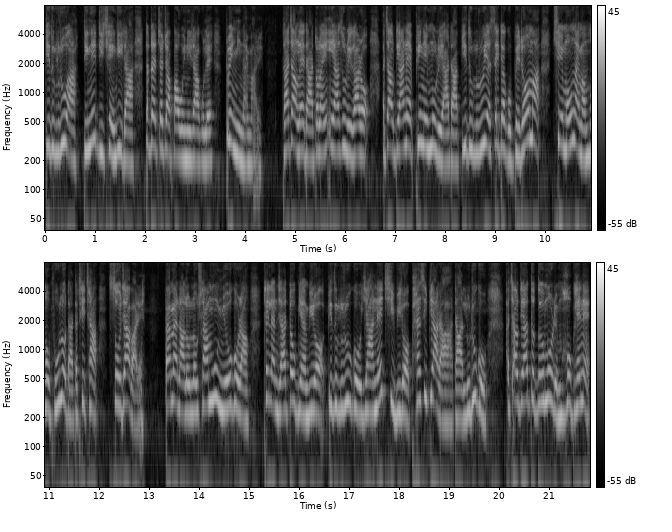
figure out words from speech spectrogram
ပြည်သူလူထုဟာဒီနေ့ဒီချိန်ထိဒါတက်တက်ကြွကြွပါဝင်နေတာကိုလည်းတွေ့မြင်နိုင်ပါတယ်ဒါကြောင့်လဲဒါတော်လိုင်းအင်အားစုတွေကတော့အကြောက်တရားနဲ့ဖိနှိပ်မှုတွေအားဒါပြည်သူလူထုရဲ့စိတ်ဓာတ်ကိုဘယ်တော့မှခြေမုံနိုင်မှာမဟုတ်ဘူးလို့ဒါတတိချဆိုကြပါတယ် ပန်းမန်နာလိုလှုပ်ရှားမှုမျိုးကိုတောင်ထိတ်လန့်ကြားတုတ်ပြန်ပြီးတော့ပြည်သူလူထုကိုယာနဲ့ချီပြီးတော့ဖမ်းဆီးပြတာဒါလူထုကိုအကြောက်တရားတွတ်သွေးမှုတွေမဟုတ်ဘဲနဲ့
